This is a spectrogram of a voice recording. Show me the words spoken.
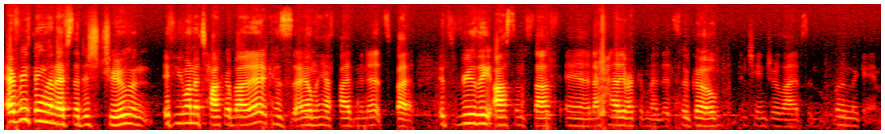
everything that I've said is true, and if you want to talk about it, because I only have five minutes, but it's really awesome stuff, and I highly recommend it. So go and change your lives and learn the game.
